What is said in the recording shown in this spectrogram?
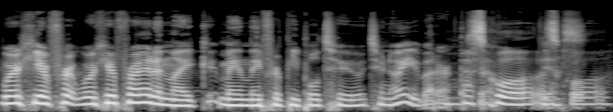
we're here for we're here for it, and like mainly for people to to know you better. That's So, cool. That's yes. cool.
